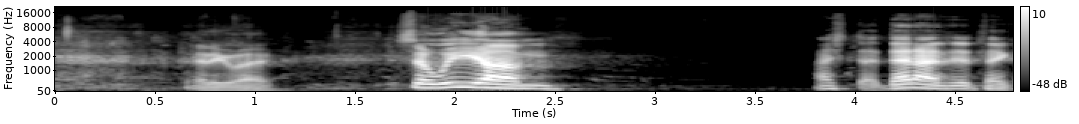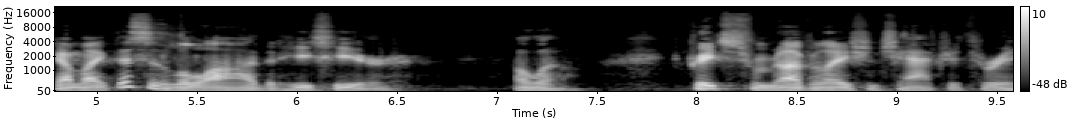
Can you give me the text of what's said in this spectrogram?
anyway, so we, um, I, then I did think, I'm like, this is a little odd that he's here. Oh, well. He preaches from Revelation chapter 3.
